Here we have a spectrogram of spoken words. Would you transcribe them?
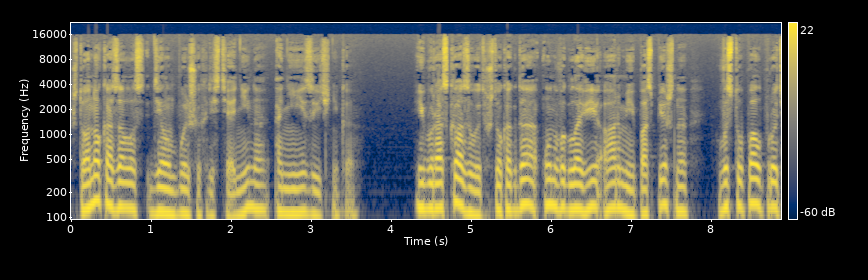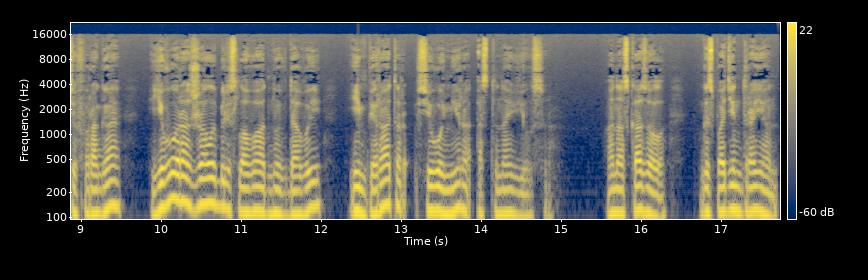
что оно казалось делом больше христианина, а не язычника. Ибо рассказывают, что когда он во главе армии поспешно выступал против врага, его разжалобили слова одной вдовы, и император всего мира остановился. Она сказала, «Господин Троян,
